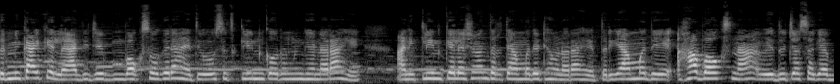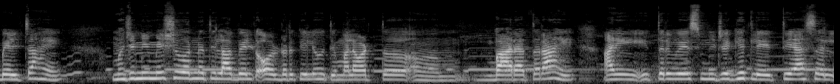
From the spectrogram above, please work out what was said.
तर मी काय केलं आधी जे बॉक्स वगैरे आहे ते व्यवस्थित क्लीन करून घेणार आहे आणि क्लीन केल्याच्यानंतर त्यामध्ये ठेवणार आहे. तर यामध्ये हा बॉक्स ना वेदूच्या सगळ्या बेल्टचा आहे. म्हणजे मी मेशोवरनं तिला बेल्ट ऑर्डर केले होते. मला वाटतं बारा तर आहे. आणि इतर वेळेस मी जे घेतले ते असेल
